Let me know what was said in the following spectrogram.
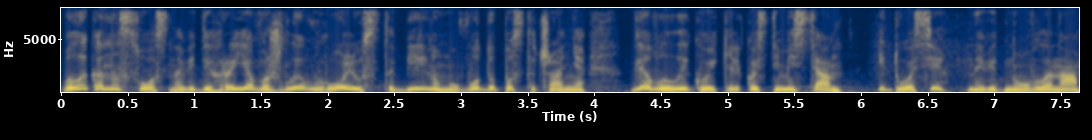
Велика насосна відіграє важливу роль у стабільному водопостачанні для великої кількості містян. І досі не відновлена.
